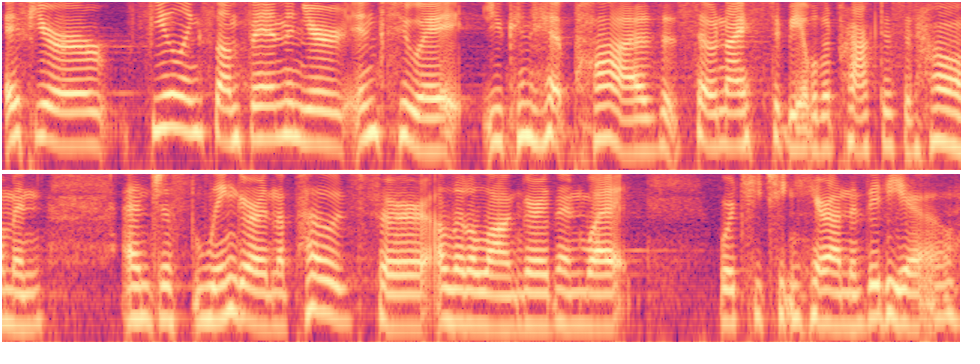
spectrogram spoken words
if you're feeling something and you're into it, you can hit pause. It's so nice to be able to practice at home and, and just linger in the pose for a little longer than what we're teaching here on the video.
